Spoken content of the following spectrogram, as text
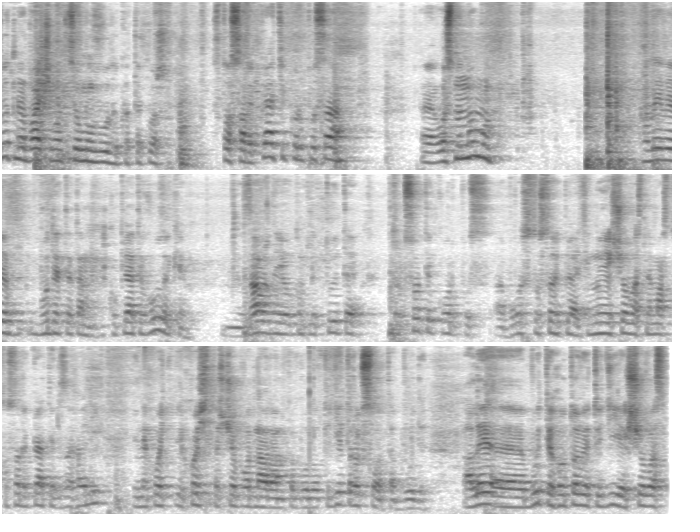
Тут ми бачимо в цьому вулику також 145 корпуса. Е, В основному, коли ви будете там купляти вулики, завжди його комплектуйте 300 корпус або 145. Ну, якщо у вас нема 145 взагалі і не хоч- і хочете, щоб одна рамка була, тоді 300 буде. Але е, будьте готові тоді, якщо у вас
